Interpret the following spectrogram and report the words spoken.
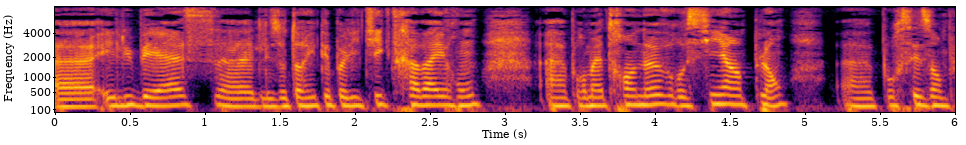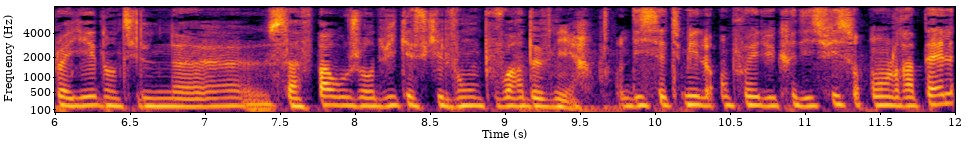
euh, et l'UBS, les autorités politiques, travailleront pour mettre en œuvre aussi un plan pour ces employés dont ils ne savent pas aujourd'hui qu'est-ce qu'ils vont pouvoir devenir. 17 000 employés du Crédit Suisse, on le rappelle.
